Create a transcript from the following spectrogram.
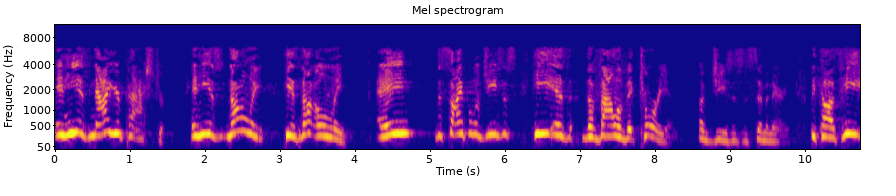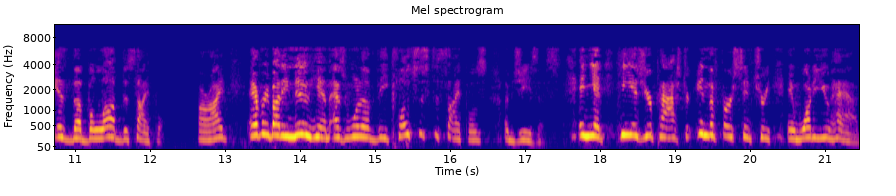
And he is now your pastor. And he is not only, he is not only a disciple of Jesus, he is the valedictorian of Jesus' seminary because he is the beloved disciple. All right? Everybody knew him as one of the closest disciples of Jesus. And yet, he is your pastor in the first century. And what do you have?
